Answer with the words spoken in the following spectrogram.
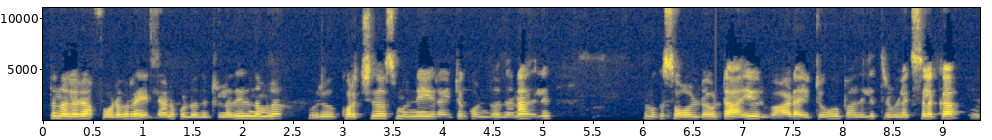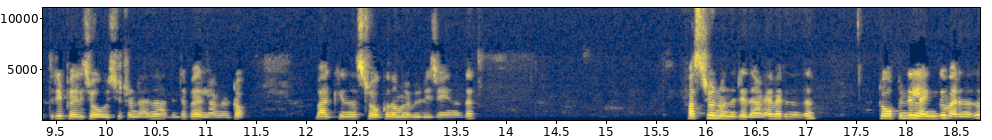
ഇപ്പം നല്ലൊരു അഫോർഡബിൾ റേറ്റിലാണ് കൊണ്ടുവന്നിട്ടുള്ളത്. ഇത് നമ്മൾ ഒരു കുറച്ച് ദിവസം മുന്നേ ഈ ഒരു ഐറ്റം കൊണ്ടുവന്നാണ് അതിൽ നമുക്ക് സോൾഡ് ഔട്ട് ആയി ഒരുപാട് ഐറ്റവും അപ്പോൾ അതിൽ ത്രിവിളക്സിലൊക്കെ ഒത്തിരി പേര് ചോദിച്ചിട്ടുണ്ടായിരുന്നു. അതിന്റെ പേരിലാണ് കേട്ടോ ബാക്കി സ്റ്റോക്ക് നമ്മൾ വീഡിയോ ചെയ്യുന്നത്. ഫസ്റ്റ് വൺ വന്നിട്ട് ഇതാണ് വരുന്നത്. ടോപ്പിന്റെ ലെങ്ത് വരുന്നത്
